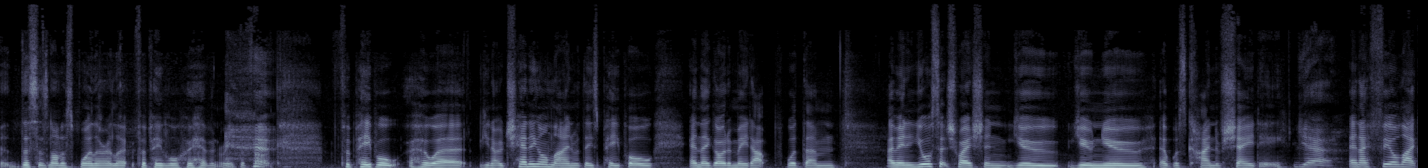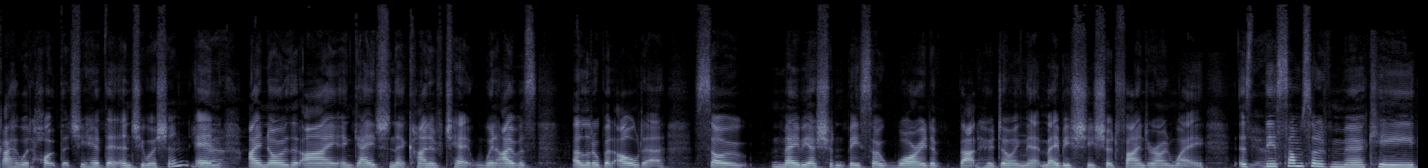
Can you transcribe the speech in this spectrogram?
this is not a spoiler alert for people who haven't read the book. For people who are, you know, chatting online with these people and they go to meet up with them. I mean, in your situation, you you knew it was kind of shady. Yeah. And I feel like I would hope that she had that intuition. Yeah. And I know that I engaged in that kind of chat when I was a little bit older. So maybe I shouldn't be so worried about her doing that. Maybe she should find her own way. Is Yeah. there's some sort of murky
